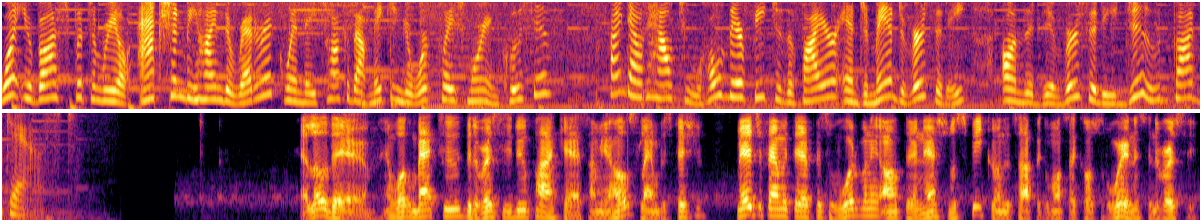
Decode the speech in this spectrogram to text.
Want your boss to put some real action behind the rhetoric when they talk about making your workplace more inclusive? Find out how to hold their feet to the fire and demand diversity on the Diversity Dude podcast. Hello there, and welcome back to the Diversity Dude podcast. I'm your host, Lambers Fisher, marriage and family therapist, award winning author, and national speaker on the topic of multicultural awareness and diversity.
